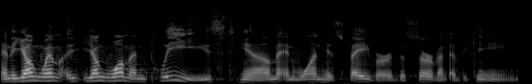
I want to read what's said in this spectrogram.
And the young, women, young woman pleased him and won his favor, the servant of the king.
